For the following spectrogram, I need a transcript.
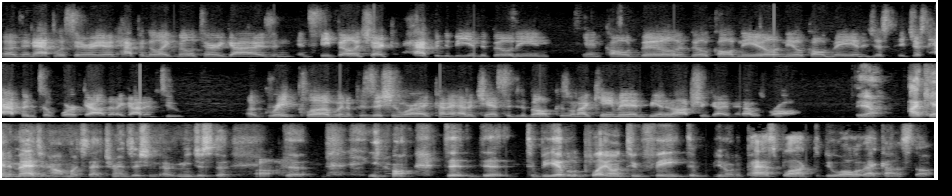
uh, the Annapolis area and happened to like military guys. And, and Steve Belichick happened to be in the building and called Bill, and Bill called Neil, and Neil called me. And it just it just happened to work out that I got into a great club in a position where I kind of had a chance to develop. Because when I came in, being an option guy, man, I was raw. Yeah, I can't imagine how much that transition. I mean, just the oh. the you know the, the to be able to play on two feet, to you know to pass block, to do all of that kind of stuff.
